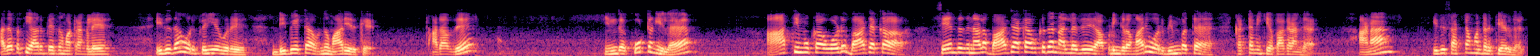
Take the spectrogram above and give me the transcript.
அதை பற்றி யாரும் பேச மாட்டாங்களே? இதுதான் ஒரு பெரிய ஒரு டிபேட்டாக வந்து மாறி இருக்கு அதாவது இந்த கூட்டணியில் அதிமுகவோடு பாஜக சேர்ந்ததுனால பாஜகவுக்கு தான் நல்லது அப்படிங்கிற மாதிரி ஒரு பிம்பத்தை கட்டமைக்க பார்க்குறாங்க. ஆனால் இது சட்டமன்ற தேர்தல்.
